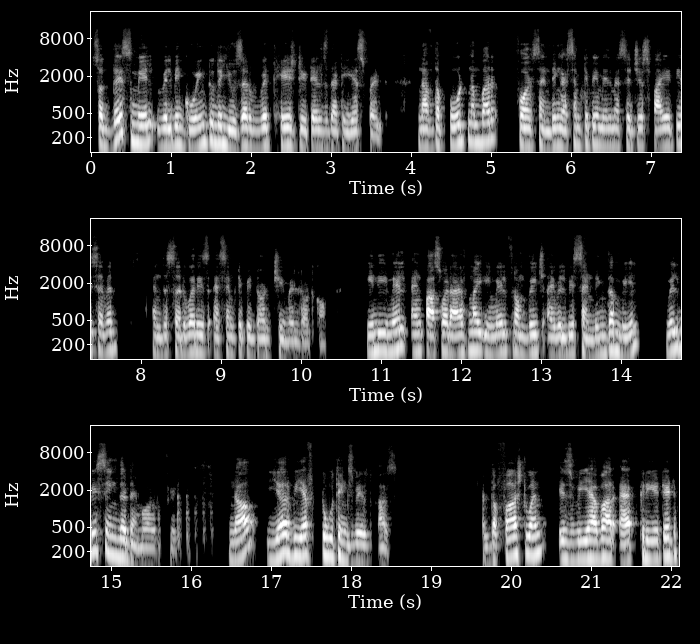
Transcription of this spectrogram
So this mail will be going to the user with his details that he has filled. Now the port number for sending smtp mail message is 587 and the server is smtp.gmail.com in email and password i have my email from which i will be sending the mail we'll be seeing the demo of it. Now here we have two things with us. The first one is we have our app created.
